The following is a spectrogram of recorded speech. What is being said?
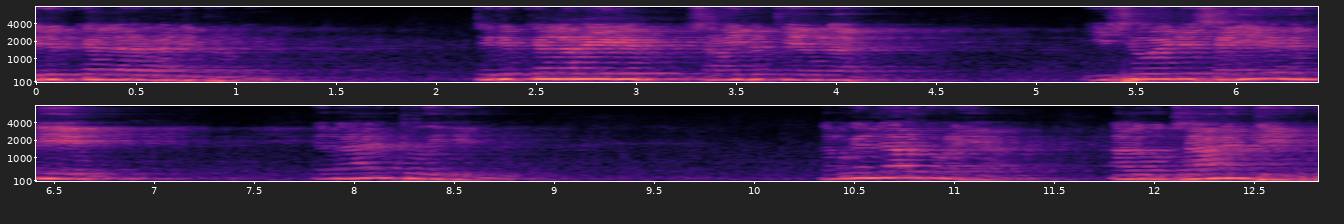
തിരുക്കല്ലറ കണ്ടിട്ടുണ്ട്. തിരുക്കല്ലറയിലും സമീപത്തിൽ നിന്ന് ഈശോയുടെ ശരീരം എന്ത് ചെയ്യും എന്നാരും ചോദിക്കുന്നു നമുക്കെല്ലാവർക്കും അറിയാം അത് ഉദ്ധാനം ചെയ്തു.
